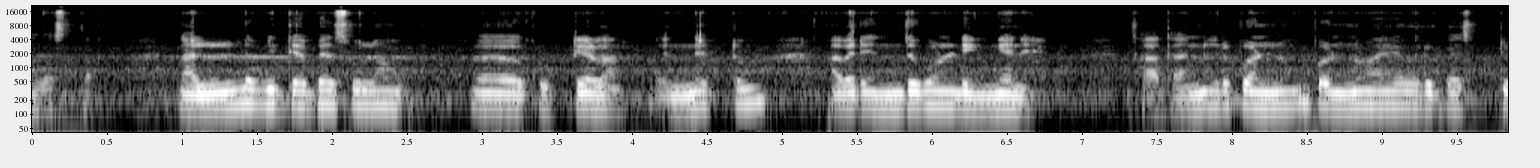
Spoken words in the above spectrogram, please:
അവസ്ഥ. നല്ല വിദ്യാഭ്യാസമുള്ള കുട്ടികളാണ്. എന്നിട്ടും അവരെന്തുകൊണ്ട് ഇങ്ങനെ? സാധാരണ ഒരു പെണ്ണും പെണ്ണുമായ ഒരു ബെസ്റ്റ്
